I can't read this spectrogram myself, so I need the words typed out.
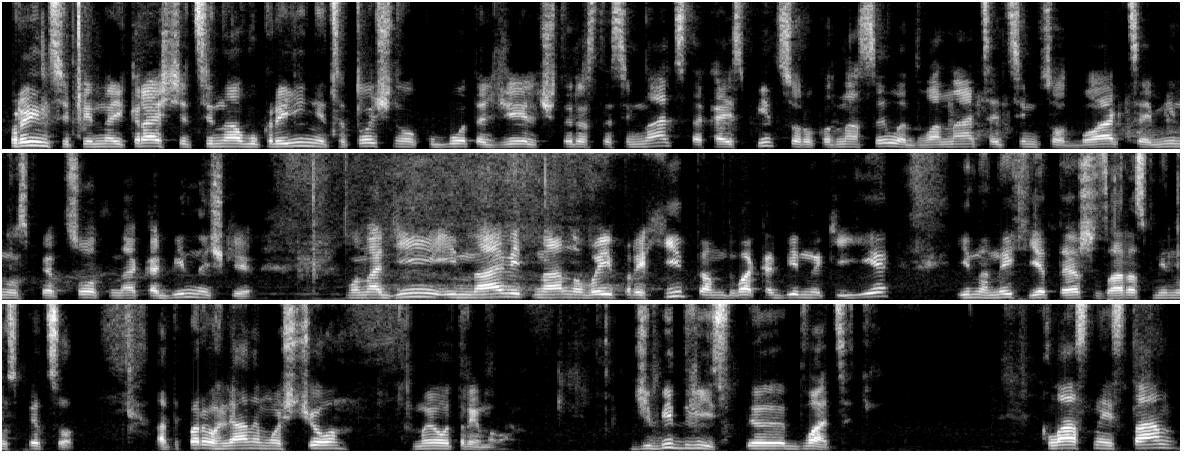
в принципі, найкраща ціна в Україні це точно Kubota GL 417, High Speed 41 сила 12700, бо акція мінус 500 на кабіннички. Вона діє і навіть на новий прихід, там два кабінники є, і на них є теж зараз мінус 500. А тепер оглянемо, що ми отримали. GB20. Класний стан.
